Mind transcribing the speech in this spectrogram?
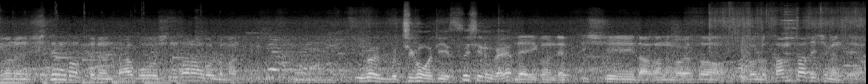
이거는 시든 것들은 따고 신선한 걸로만 드립니다. 이건 뭐 지금 어디 쓰시는 거예요? 네, 이건 랩디시 나가는 거여서 이걸로 쌈 싸 드시면 돼요.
